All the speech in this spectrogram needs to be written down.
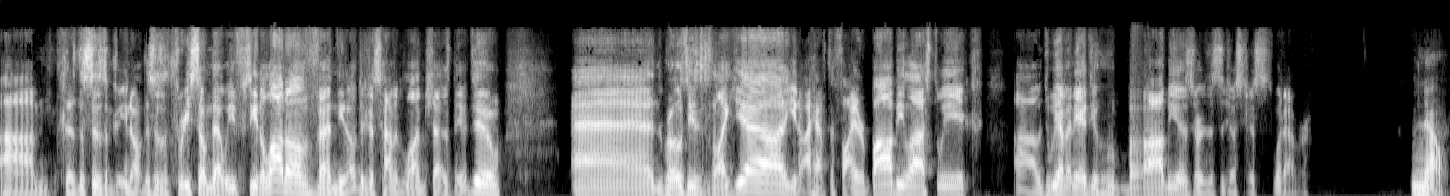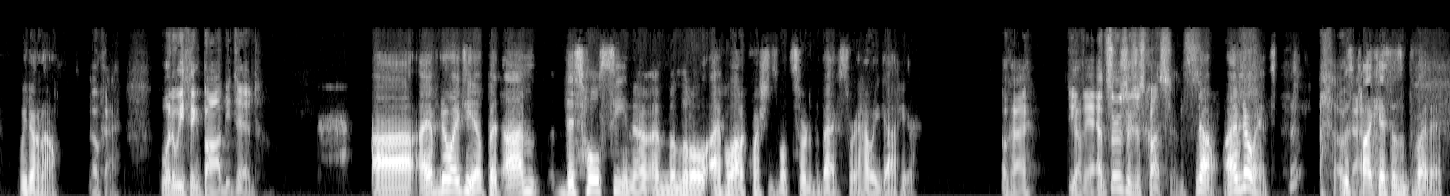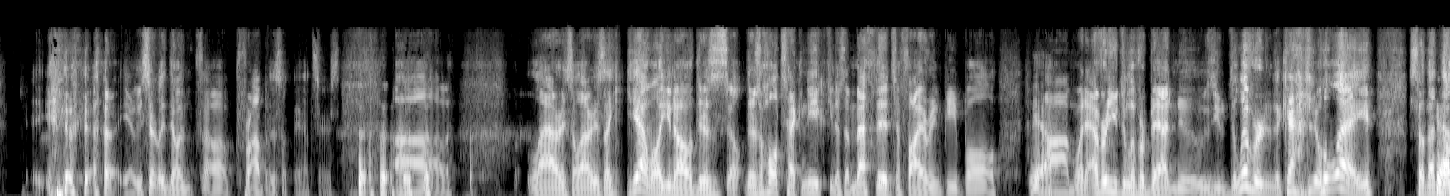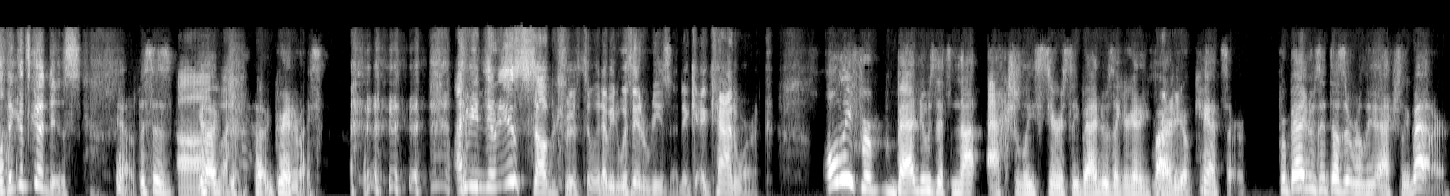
Um, because this is you know, this is a threesome that we've seen a lot of, and you know, they're just having lunch as they do. And Rosie's like, Yeah, you know, I have to fire Bobby last week. Uh, do we have any idea who Bobby is, or this is just just whatever? No, we don't know. Okay. What do we think Bobby did? Uh, I have no idea, but um, this whole scene, I'm a little. I have a lot of questions about sort of the backstory, how he got here. Okay. Do you have answers or just questions? No, I have no answer. This podcast doesn't provide answers. yeah, we certainly don't uh, promise answers. Uh, Larry, so Larry's like, yeah, well, you know, there's a, there's a whole technique, there's a method to firing people. Yeah, Um, whenever you deliver bad news, you deliver it in a casual way so that Yeah. they'll think it's good news. yeah. This is Um, uh, great advice. I mean, there is some truth to it. I mean, within reason, it, it can work. Only for bad news that's not actually seriously bad news, like you're getting fired Right. or you have cancer. For bad Yeah. news, it doesn't really actually matter.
